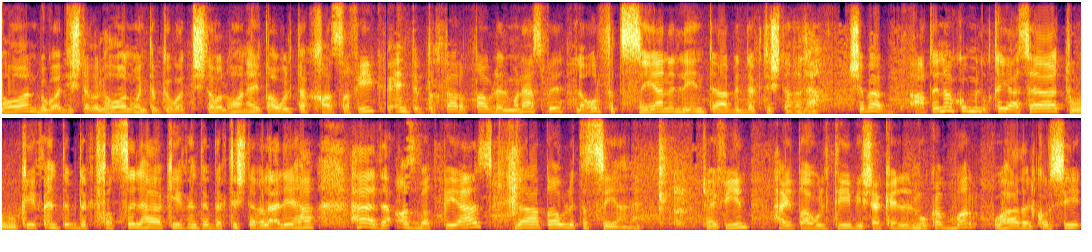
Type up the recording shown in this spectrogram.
هون بقعد يشتغل هون وإنت بتقعد تشتغل هون هي طاولتك خاصة فيك. فأنت بتختار الطاولة المناسبة لغرفة الصيانة اللي أنت بدك تشتغلها. شباب أعطيناكم القياسات وكيف أنت بدك تفصلها كيف أنت بدك تشتغل عليها. هذا اضبط قياس لطاولة الصيانة. شايفين؟ هاي طاولتي بشكل مكبر وهذا الكرسي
